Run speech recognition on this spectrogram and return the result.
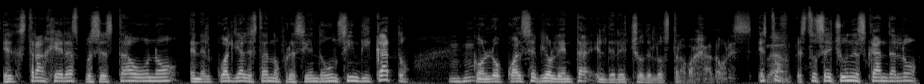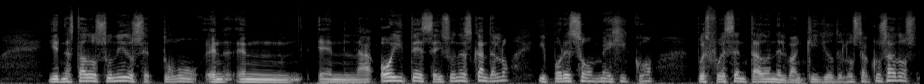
extranjeras, pues está uno en el cual ya le están ofreciendo un sindicato, con lo cual se violenta el derecho de los trabajadores. Esto, esto se ha hecho un escándalo y en Estados Unidos se tuvo, en, en, en la OIT se hizo un escándalo y por eso México pues fue sentado en el banquillo de los acusados.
